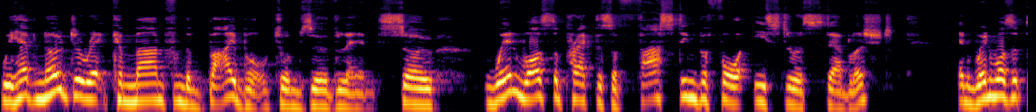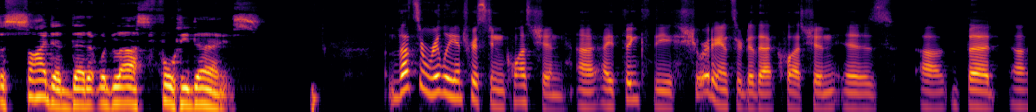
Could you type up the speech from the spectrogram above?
we have no direct command from the Bible to observe Lent. So, when was the practice of fasting before Easter established? And when was it decided that it would last 40 days? That's a really interesting question. Uh, I think the short answer to that question is uh, that uh,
